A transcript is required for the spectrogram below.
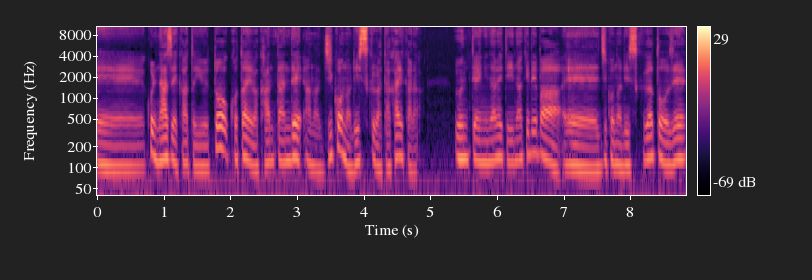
えーこれなぜかというと答えは簡単であの事故のリスクが高いから運転に慣れていなければ、えー事故のリスクが当然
